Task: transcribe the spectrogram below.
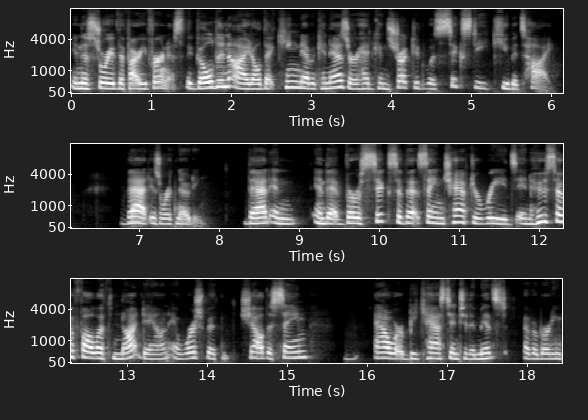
In the story of the fiery furnace, the golden idol that King Nebuchadnezzar had constructed was 60 cubits high. That is worth noting. That and and that verse 6 of that same chapter reads, And whoso falleth not down and worshipeth shall the same hour be cast into the midst of a burning.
